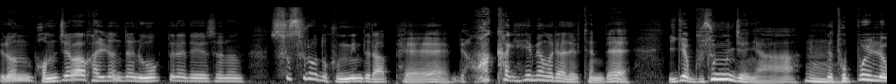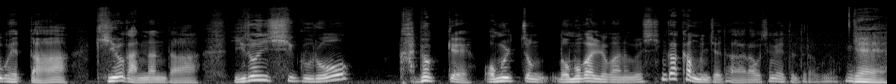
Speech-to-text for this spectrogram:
이런 범죄와 관련된 의혹들에 대해서는 스스로도 국민들 앞에 명확하게 해명을 해야 될 텐데 이게 무슨 문제냐. 음. 돋보이려고 했다. 기억 안 난다. 이런 식으로 가볍게 어물쩍 넘어가려고 하는 건 심각한 문제다라고 생각이 들더라고요. 예.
